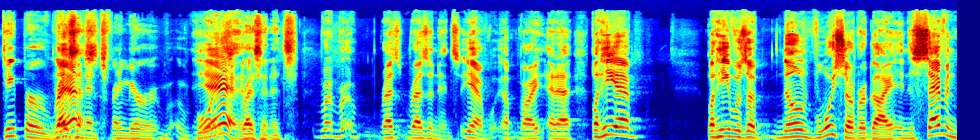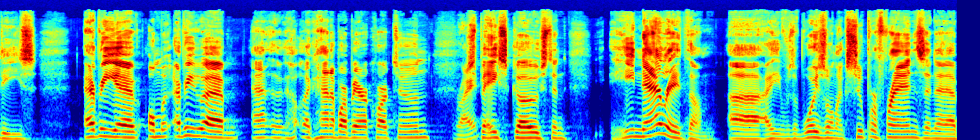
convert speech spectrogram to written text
deeper resonance from your voice Yeah. resonance. Re- re- res- resonance. Yeah, uh, right. And, uh, but he, uh, but he was a known voiceover guy in the seventies. Every uh, almost every um, like Hanna Barbera cartoon, Right. Space Ghost, and he narrated them. Uh, he was a voice on like Super Friends and uh,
